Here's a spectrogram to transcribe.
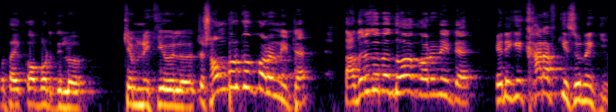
কোথায় কবর দিল, কেমনি কি হইল, এটা সম্পর্ক করেন এটা, তাদের জন্য দোয়া করেন এটা এটা কি খারাপ কিছু নাকি?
